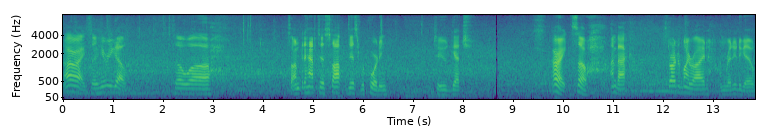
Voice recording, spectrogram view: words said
All right, so here we go. So, uh, so I'm gonna have to stop this recording to get. All right, so I'm back. Started my ride. I'm ready to go.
